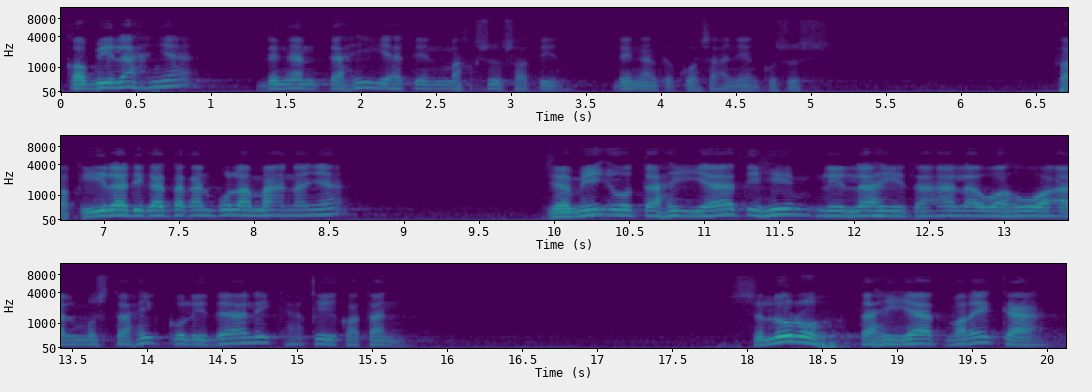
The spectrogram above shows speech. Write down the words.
kabilahnya dengan tahiyatin maksusatin dengan kekuasaan yang khusus. Faqila dikatakan pula maknanya jami'u tahiyatihim lillahi ta'ala wa huwa al-mustahiqqu lidzalik haqiqatan. Seluruh tahiyat mereka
